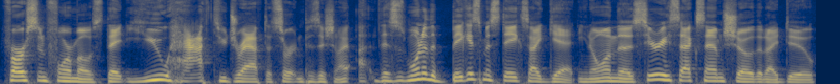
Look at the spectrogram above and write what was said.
first and foremost that you have to draft a certain position. I, I, this is one of the biggest mistakes I get. You know, on the Sirius XM show that I do,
